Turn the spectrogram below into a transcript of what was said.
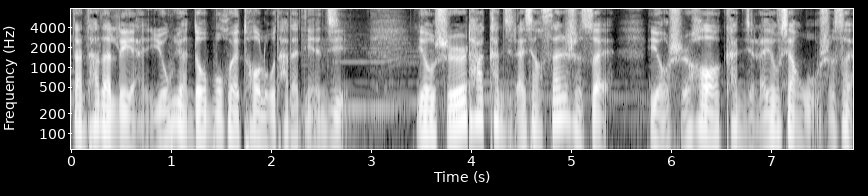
但他的脸永远都不会透露他的年纪，有时他看起来像三十岁，有时候看起来又像五十岁，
